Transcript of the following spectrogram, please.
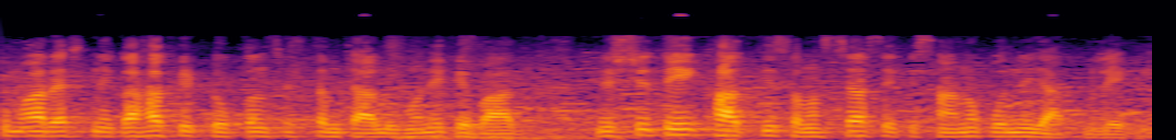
कुमार एस ने कहा कि टोकन सिस्टम चालू होने के बाद निश्चित ही खाद की समस्या से किसानों को निजात मिलेगी।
